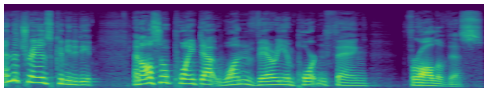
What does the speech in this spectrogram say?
and the trans community, and also point out one very important thing for all of this.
